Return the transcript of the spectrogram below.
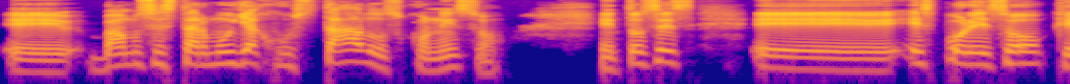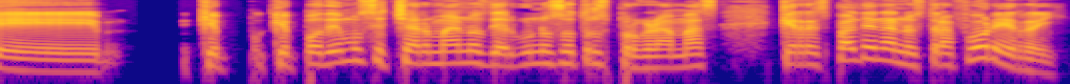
Eh, vamos a estar muy ajustados con eso. Entonces, es por eso que, que, podemos echar manos de algunos otros programas que respalden a nuestra Afore, Rey.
